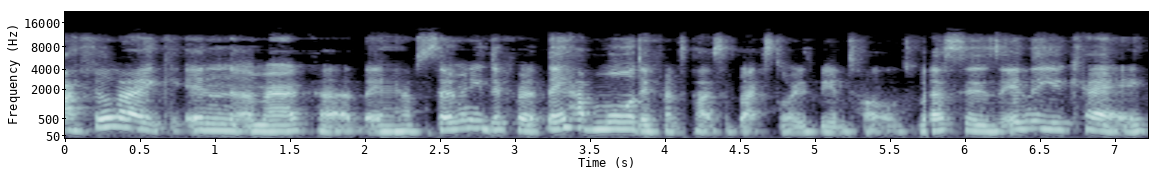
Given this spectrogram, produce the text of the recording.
I feel like in America they have so many different. They have more different types of Black stories being told versus in the UK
